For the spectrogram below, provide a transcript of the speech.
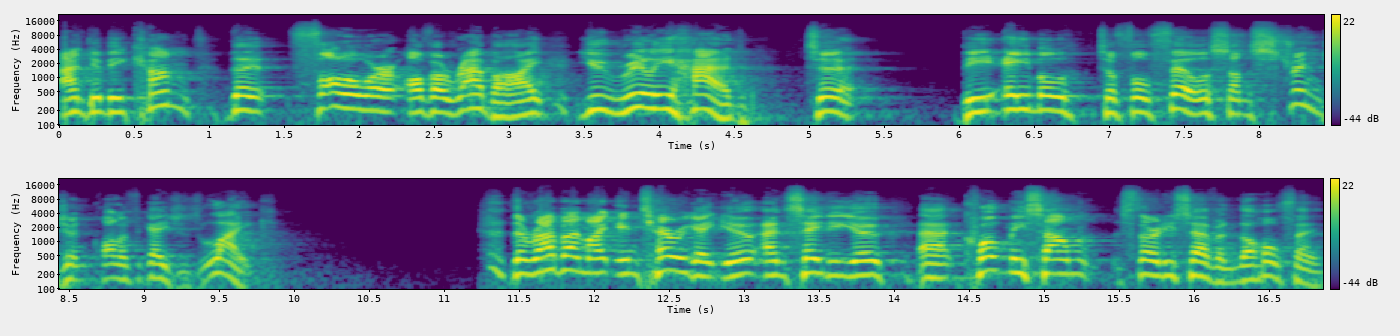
And to become the follower of a rabbi, you really had to be able to fulfill some stringent qualifications, like the rabbi might interrogate you and say to you, uh, quote me Psalm 37, the whole thing.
